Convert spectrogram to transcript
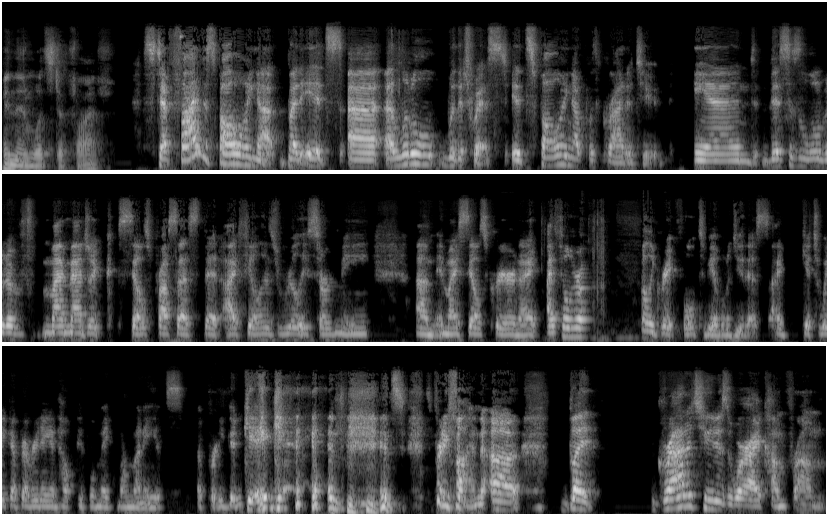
And then what's step five? Step five is following up, but it's uh, a little with a twist. It's following up with gratitude. And this is a little bit of my magic sales process that I feel has really served me um, in my sales career. And I, I feel really grateful to be able to do this. I get to wake up every day and help people make more money. It's a pretty good gig and it's, it's pretty fun. Uh, but gratitude is where I come from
